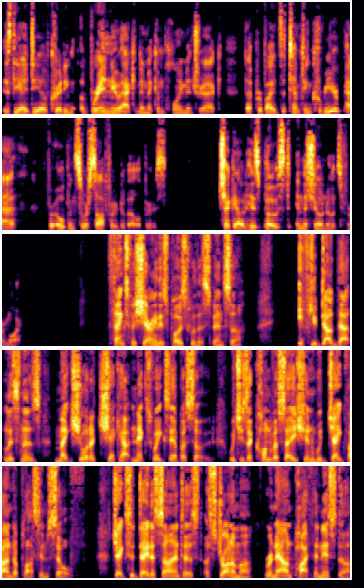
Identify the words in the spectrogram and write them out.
is the idea of creating a brand new academic employment track that provides a tempting career path for open source software developers. Check out his post in the show notes for more. Thanks for sharing this post with us, Spencer. If you dug that, listeners, make sure to check out next week's episode, which is a conversation with Jake VanderPlas himself. Jake's a data scientist, astronomer, renowned Pythonista,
